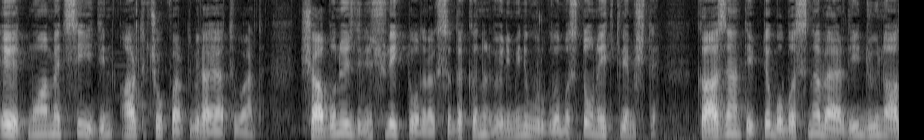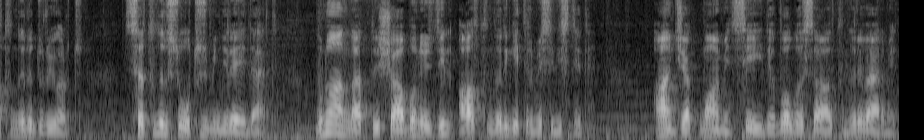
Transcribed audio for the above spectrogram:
Evet Muhammed Seyit'in artık çok farklı bir hayatı vardı. Şaban Özdil'in sürekli olarak sadakanın önemini vurgulaması da onu etkilemişti. Gaziantep'te babasına verdiği düğün altınları duruyordu. Satılırsa 30 bin lira ederdi. Bunu anlattığı Şaban Özdil altınları getirmesini istedi. Ancak Muhammed Seyit'e babası altınları vermedi.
